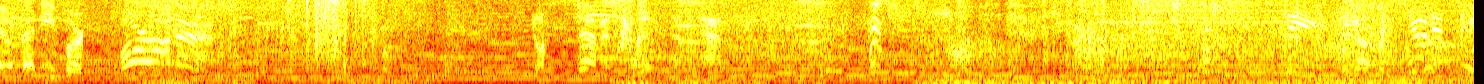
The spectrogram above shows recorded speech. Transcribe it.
Get ready for For honor! Your service surpass you. Seize the opportunity!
